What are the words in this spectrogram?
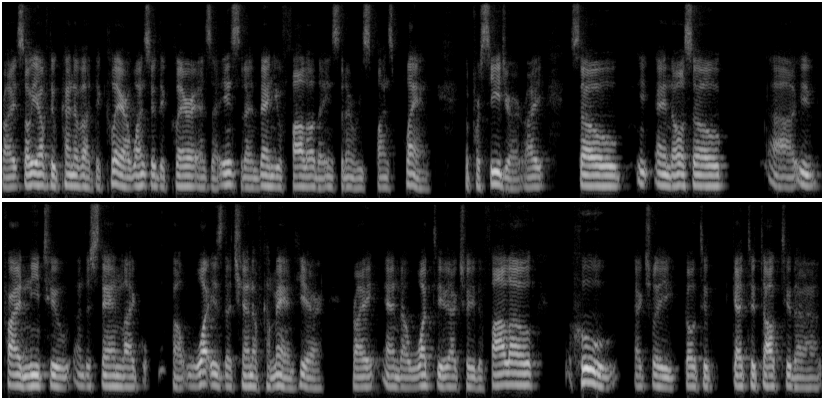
right? So you have to kind of uh, declare, once you declare as an incident, then you follow the incident response plan, the procedure, right? So, and also uh, you probably need to understand like uh, what is the chain of command here, right? And uh, what do you actually follow? Who actually go to get to talk to the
